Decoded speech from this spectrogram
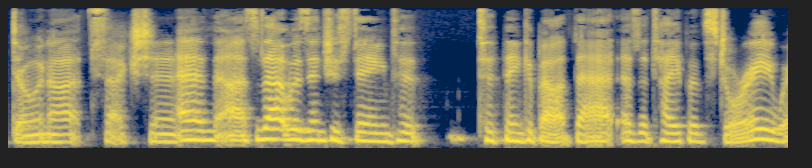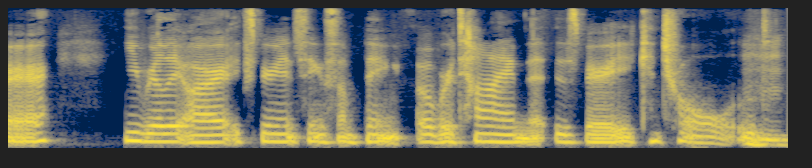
donut section. And uh, so that was interesting to to think about that as a type of story where you really are experiencing something over time that is very controlled. Mm-hmm.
